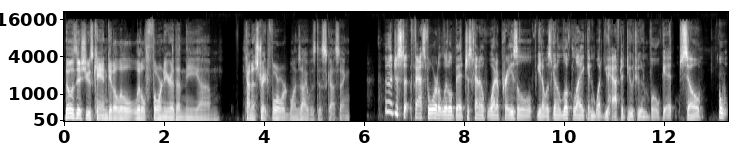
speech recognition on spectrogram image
those issues can get a little, little thornier than the, um, kind of straightforward ones I was discussing. And then just to fast forward a little bit, just kind of what appraisal, you know, is going to look like and what you have to do to invoke it. So oh,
